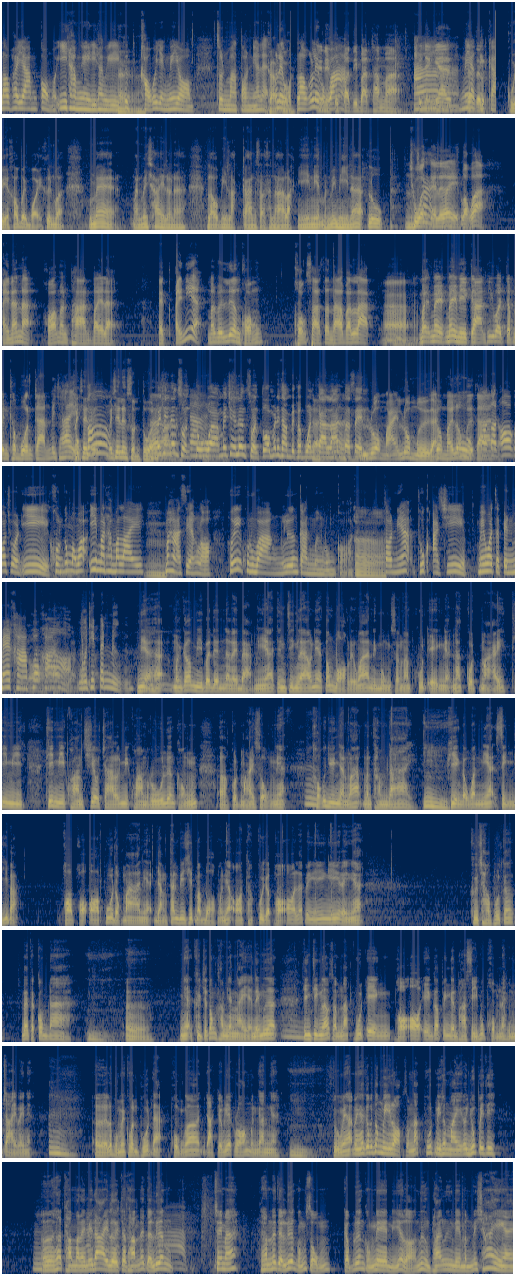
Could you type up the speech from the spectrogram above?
เราพยายามกล่อมว่าอี้ทำไงดีทำไงดีอ่าคือเขาก็ยังไม่ยอมจนมาตอนเนี้ยแหละครับก็เลยบอกเราก็เลยบอกว่านี่ๆคนปฏิบัติธรรมอะเป็นอย่างเงี้ยไม่อยากติดกันคุยกับเขาบ่อยๆ ขึ้นว่าคุณแม่มันไม่ใช่แล้วนะ เรามีหลักการศาสนาหลักนี้เนี่ยมันไม่มีนะลูกชวนกันเลย บอกว่าไอ้นั้นอะ ขอให้มันผ่านไปแหละ แต่ไอ้เนี่ยมันเป็นเรื่องของ ของศาสนาบัลลัก อ่าไม่ไม่ไม่มีการที่ว่าจะเป็นขบวนการไม่ใช่ ไม่ใช่เรื่องต้องไม่ใช่เรื่องส่วนตัวไม่ใช่เรื่องส่วนตัว ไม่ใช่เรื่องส่วนตัวไม่ได้ทำเป็นขบวนการล้านเปอร์เซ็นต์ร่วมไม้ร่วมมือกันร่วมไม้ร่วมมือกัถูนตอนอ้อก็ชวนอี้คนก็มองว่าอี้มาทำอะไรอืมมาหาเสียงเหรอเฮ้ยคุณวางเรื่องการเมืองลงก่อนอ่าตอนเนี้ยทุกอาชีพไม่ว่าจะเป็นแม่ค้าพ่อค้าก็มูลที่เป็นหนึ่งเนี่ยฮะมันก็มีประเด็นอะไรแบบนี้จริง ๆ แล้วเนี่ยต้องบอกเลยว่าในมุมสำนักพุทธเองเนี่ยนักกฎหมายที่มีที่มีความเชี่ยวชาญและมีความรู้เรื่องของเอ่อกฎหมายสงฆ์เนี่ย เขาก็ยืนยันว่ามันทำได้อืมเพียงแต่วันเนี้ยสิ่งที่แบบพอพอพูดออกมาเนี่ยอย่างท่านพิชิตมาบอกวันเนี้ยอ๋อคุยกับพอแล้วเป็นอย่างนี้อะไรเงี้ยคือชาวพุทธก็ได้แต่ก้มหน้าเออเนี่ยคือจะต้องทำยังไงอะในเมื่ออจริง ๆ แล้วสำนักพุทธเองผอเองก็เป็นเงินภาษีพวกผมนะผมจ่ายไปเนี่ยอืมเออแล้วผมเป็นคนพุทธอะผมก็อยากจะเรียกร้องเหมือนกันไงถูกไหมฮะไม่งั้นก็ไม่ต้องมีหรอกสำนักพุทธมีทำไมก็ยุบไปสิเออถ้าทำอะไรไม่ได้เลยจะทำได้แต่เรื่องใช่ไหมจะ ทำได้แต่เรื่องของสงฆ์กับเรื่องของเนนอย่างนี้ยเหรอเรื่องพระเรื่องเนนมันไม่ใช่ไง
